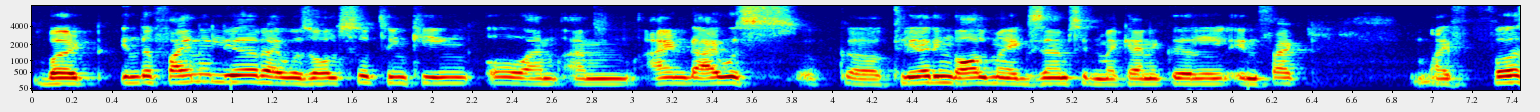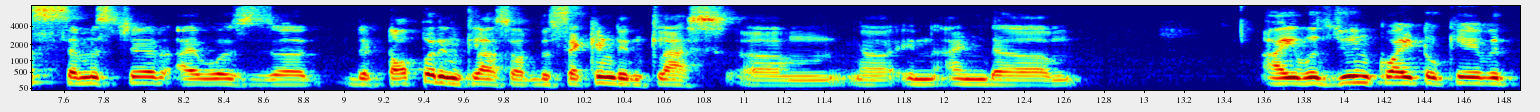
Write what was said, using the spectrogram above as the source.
But in the final year, I was also thinking, oh, I'm, I'm, and I was uh, clearing all my exams in mechanical. In fact, my first semester, I was uh, the topper in class or the second in class. Um, uh, in and um, I was doing quite okay with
